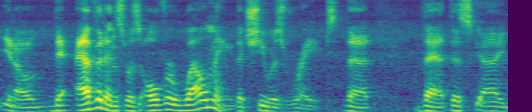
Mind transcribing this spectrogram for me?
you know the evidence was overwhelming that she was raped. That that this guy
